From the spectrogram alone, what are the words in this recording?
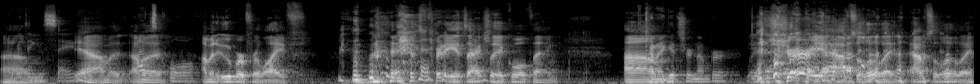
um, everything's safe. Yeah, I'm a, I'm That's a, cool. I'm an Uber for life. It's pretty. It's actually a cool thing. Um, Can I get your number? sure. Yeah. Absolutely. Absolutely.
